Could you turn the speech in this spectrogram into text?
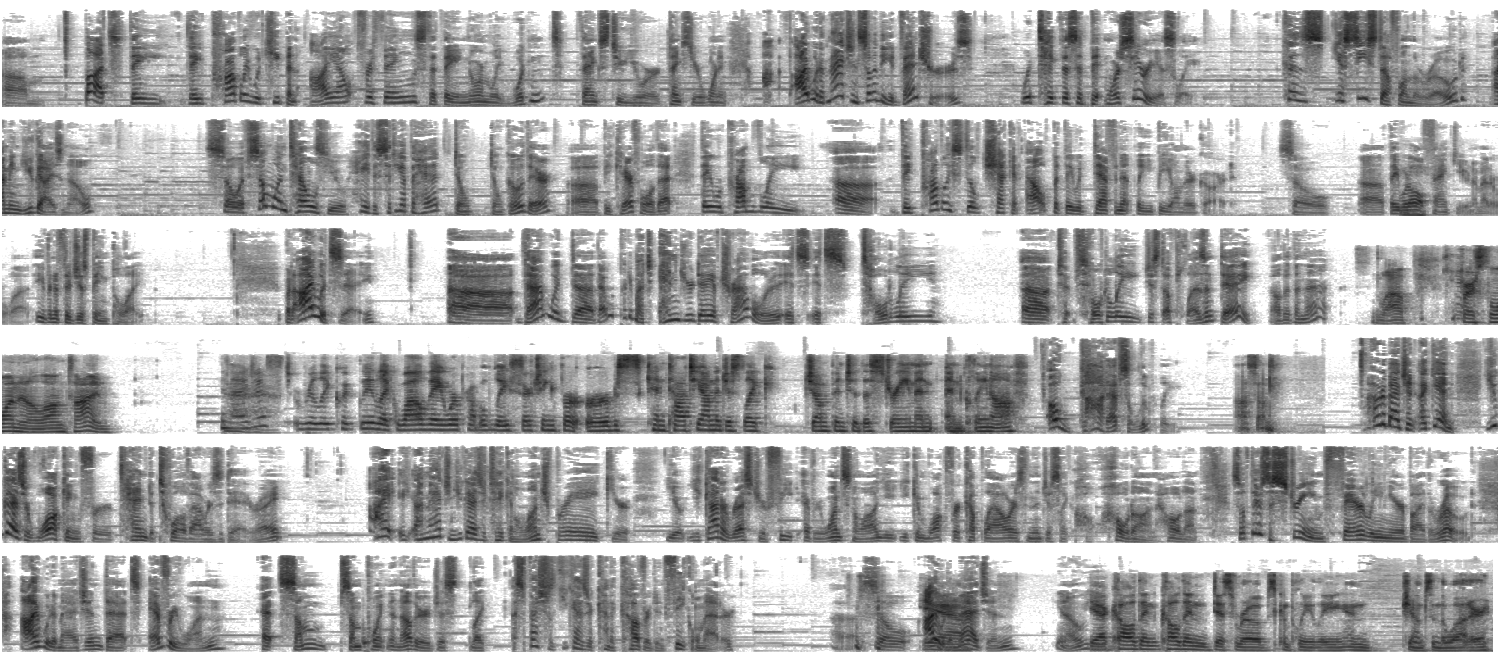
Um, but they they probably would keep an eye out for things that they normally wouldn't, thanks to your thanks to your warning. I, I would imagine some of the adventurers would take this a bit more seriously, because you see stuff on the road. I mean, you guys know. So if someone tells you, "Hey, the city up ahead, don't don't go there. Uh, be careful of that," they would probably uh, they'd probably still check it out, but they would definitely be on their guard. So uh, they would all thank you no matter what, even if they're just being polite. But I would say uh, that would uh, that would pretty much end your day of travel. It's it's totally uh, t- totally just a pleasant day. Other than that, Wow. First one in a long time. Can I just really quickly, like while they were probably searching for herbs, can Tatiyana just like jump into the stream and, and clean off? oh god, absolutely. Awesome. I would imagine again, you guys are walking for ten to twelve hours a day, right? I, imagine you guys are taking a lunch break. You're you you got to rest your feet every once in a while. You you can walk for a couple hours and then just like oh hold on hold on. So if there's a stream fairly nearby the road, I would imagine that everyone at some some point in another just like especially you guys are kind of covered in fecal matter. Uh, so I would imagine you know Yeah, you- Kalden Kalden disrobes completely and jumps in the water.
